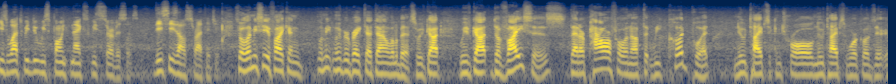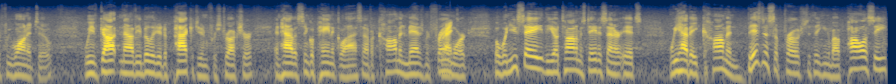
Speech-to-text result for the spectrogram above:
is what we do with Pointnext with services. This is our strategy. So let me see if I can, let me, let me break that down a little bit. So we've got, we've got devices that are powerful enough that we could put new types of control, new types of workloads there if we wanted to. We've got now the ability to package infrastructure and have a single pane of glass and have a common management framework. Right. But when you say the autonomous data center, it's we have a common business approach to thinking about policy,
